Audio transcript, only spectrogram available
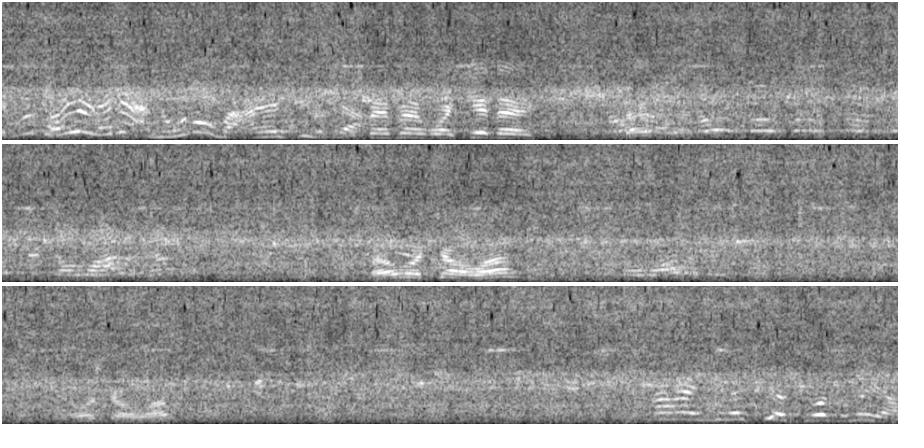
我昨天咱俩弄弄吧了，是不？我现在。找完了，我找完。找完。我完。看看你的个蟹怎么样？啊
